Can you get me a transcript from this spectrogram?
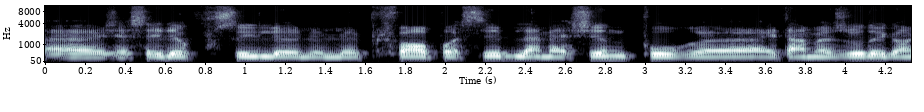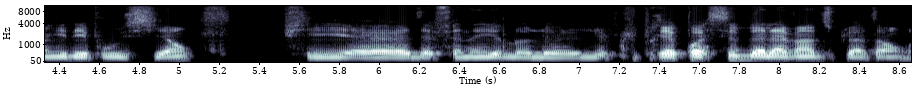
euh, j'essaie de pousser le, plus fort possible la machine pour euh, être en mesure de gagner des positions puis de finir le, plus près possible de l'avant du peloton.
